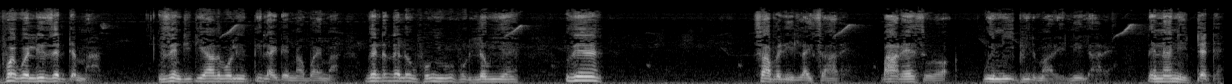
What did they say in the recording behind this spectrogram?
အဖွဲ့ကွယ်47မှာဦးဇင်းဒီတရားသဘောလေးသိလိုက်တဲ့နောက်ပိုင်းမှာဦးဇင်းတစ်သက်လုံးဖုန်ကြီးဖို့လုံရင်ဦးဇင်းစာပတိလိုက်စားတယ်ပါတယ်ဆိုတော့ဝိနည်းအဘိဓမ္မာတွေလေ့လာတယ်သင်္นานတွေတက်တယ်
